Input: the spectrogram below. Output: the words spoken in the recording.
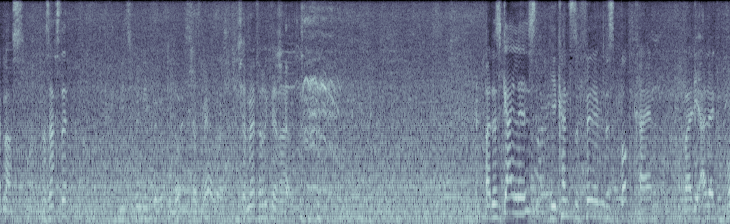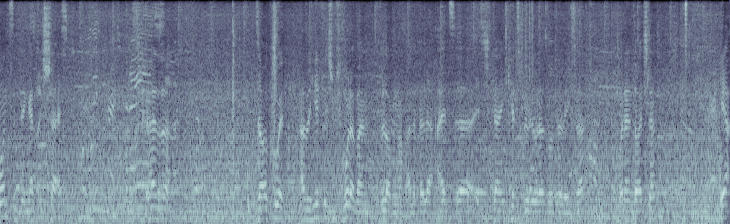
Cut los. Was sagst du? Wieso bin ich verrückte Leute? Ich hab mehr gesagt. Ich habe mehr Verrückte erwartet. Aber das Geile ist, hier kannst du filmen, das bockt keinen, weil die alle gewohnt sind, den ganzen Scheiß. Also, sau cool. Also hier fühle ich mich wohler beim Vloggen auf alle Fälle, als äh, ich da in Kitzbühel oder so unterwegs war. Oder in Deutschland. Ja,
